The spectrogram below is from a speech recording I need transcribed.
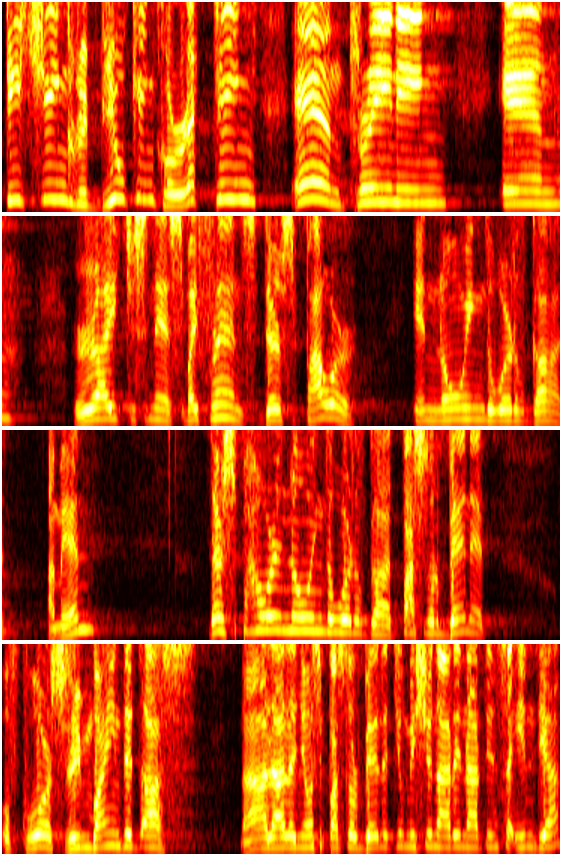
teaching, rebuking, correcting, and training in righteousness. My friends, there's power in knowing the Word of God. Amen? There's power in knowing the Word of God. Pastor Bennett, of course, reminded us Naaalala niyo si Pastor Bennett, yung missionary natin sa India?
